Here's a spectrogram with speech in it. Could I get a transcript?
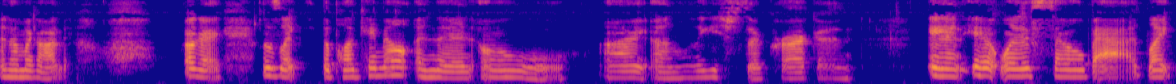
and oh my god. Okay it was like the plug came out and then oh I unleashed the kraken and it was so bad. Like,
